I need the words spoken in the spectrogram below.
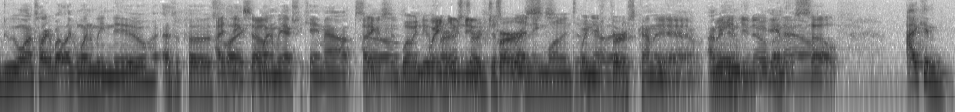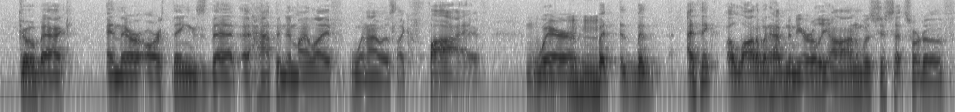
do we want to talk about like when we knew, as opposed to I think like so. when we actually came out? So I think so. When we knew When you first, knew or just first, blending one into when the you other? first kind of Yeah. knew. I When mean, did you know about yourself. I can go back and there are things that happened in my life when I was like 5 mm-hmm. where mm-hmm. but but I think a lot of what happened to me early on was just that sort of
